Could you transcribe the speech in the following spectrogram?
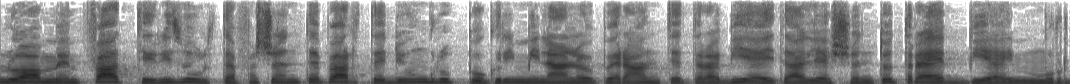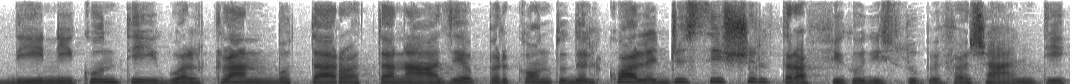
L'uomo infatti risulta facente parte di un gruppo criminale operante tra via Italia 103 e via Immurdini, contigua al clan Bottaro Attanasia, per conto del quale gestisce il traffico di stupefacenti.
